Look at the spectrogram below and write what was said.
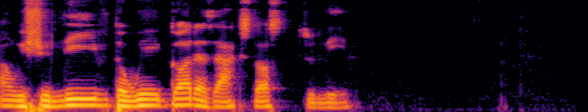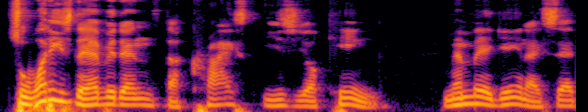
and we should live the way God has asked us to live. So, what is the evidence that Christ is your King? Remember again, I said,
